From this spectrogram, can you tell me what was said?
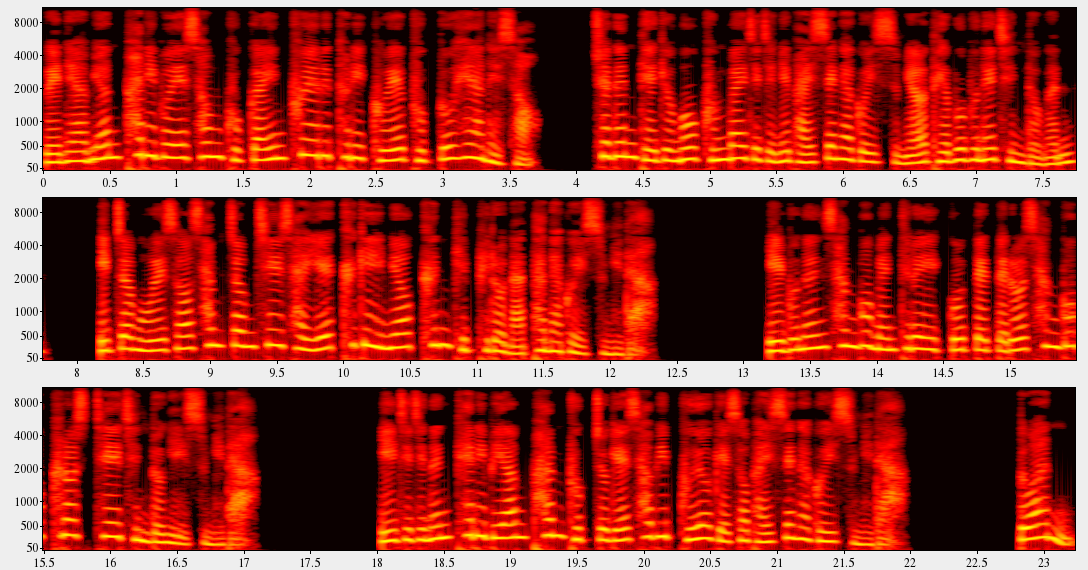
왜냐하면 카리브의 섬 국가인 푸에르토리코의 북부 해안에서 최근 대규모 군발 지진이 발생하고 있으며 대부분의 진동은 2.5에서 3.7 사이의 크기이며 큰 깊이로 나타나고 있습니다. 일부는 상부 맨틀에 있고 때때로 상부 crust의 진동이 있습니다. 이 지진은 캐리비안 판 북쪽의 섭입 구역에서 발생하고 있습니다. 또한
